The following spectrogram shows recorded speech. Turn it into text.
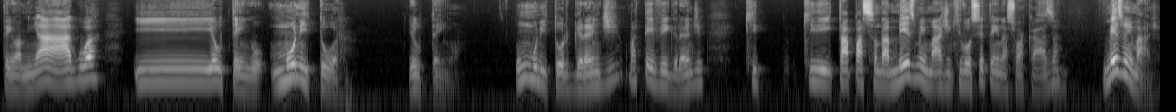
tenho a minha água e eu tenho monitor. Eu tenho um monitor grande, uma TV grande, que, que tá passando a mesma imagem que você tem na sua casa. Mesma imagem.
